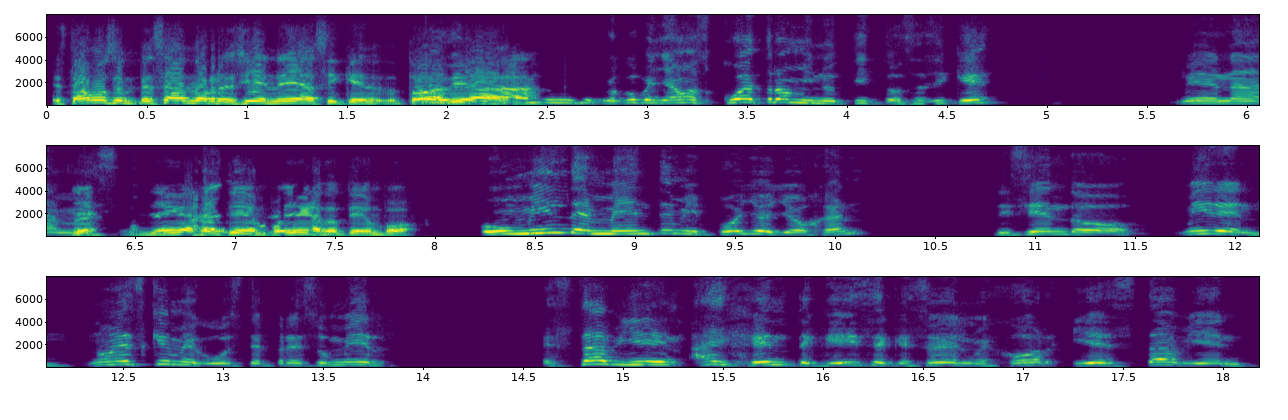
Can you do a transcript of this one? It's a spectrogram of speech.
Estamos empezando recién, ¿eh? así que todavía. No, se preocupen, llevamos cuatro minutitos, así que miren nada más. Llegas a tiempo, llegas a tiempo. Humildemente, mi pollo Johan, diciendo: Miren, no es que me guste presumir. Está bien, hay gente que dice que soy el mejor y está bien.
